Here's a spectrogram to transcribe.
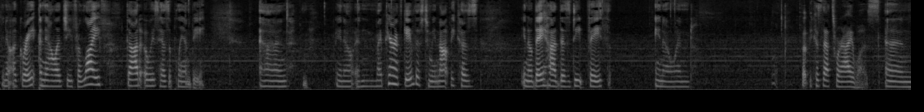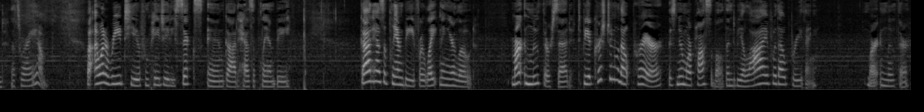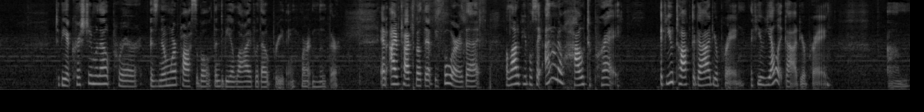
You know, a great analogy for life. God always has a plan B. And, you know, and my parents gave this to me not because, you know, they had this deep faith, you know, and but because that's where I was and that's where I am. But I want to read to you from page 86 in God Has a Plan B. God has a plan B for lightening your load. Martin Luther said, To be a Christian without prayer is no more possible than to be alive without breathing. Martin Luther. To be a Christian without prayer is no more possible than to be alive without breathing. Martin Luther. And I've talked about that before that a lot of people say, I don't know how to pray. If you talk to God, you're praying. If you yell at God, you're praying. Um,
